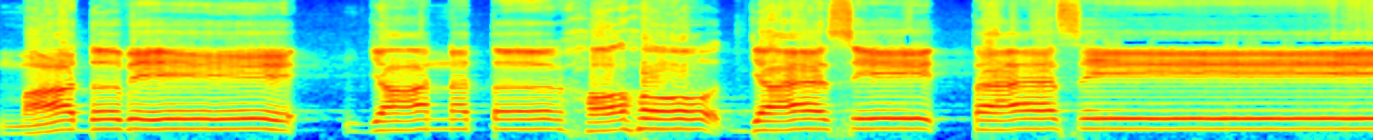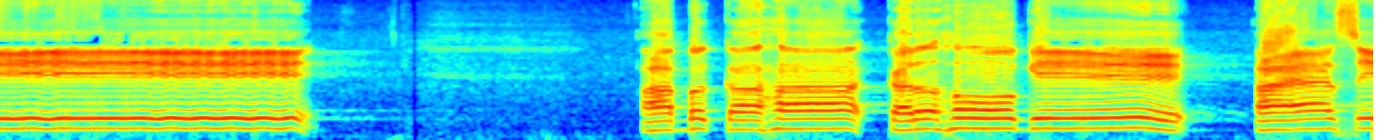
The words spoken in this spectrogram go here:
ਮਾਧਵੇ ਜਾਣਤ ਹੋ ਜੈਸੀ ਤੈਸੀ। ਅਬ ਕਹਾ ਕਰੋਗੇ ਐਸੀ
